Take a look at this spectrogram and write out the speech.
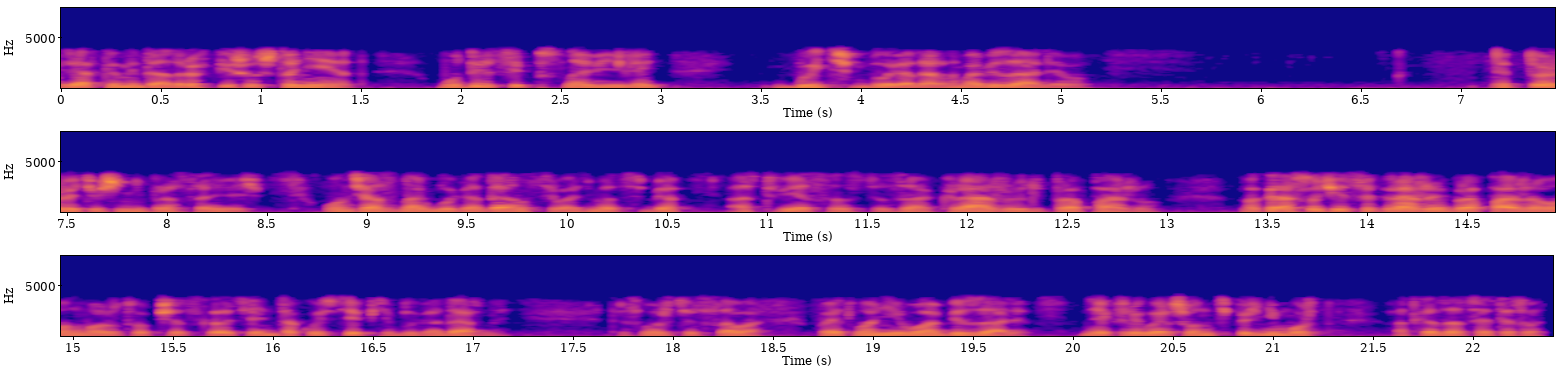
ряд комментаторов пишут, что нет, мудрецы постановили быть благодарным, обязали его – это тоже ведь очень непростая вещь. Он сейчас в знак благодарности возьмет в себя ответственность за кражу или пропажу. Но когда случится кража и пропажа, он может вообще сказать, я не такой степени благодарный. Ты сможете слова. Поэтому они его обязали. Некоторые говорят, что он теперь не может отказаться от этого.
